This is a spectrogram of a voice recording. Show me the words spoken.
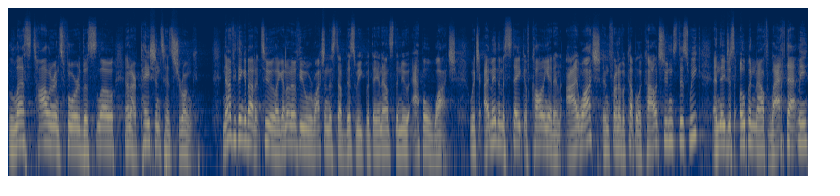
less tolerance for the slow and our patience has shrunk. Now, if you think about it too, like I don't know if you were watching this stuff this week, but they announced the new Apple Watch, which I made the mistake of calling it an iWatch in front of a couple of college students this week, and they just open mouth laughed at me.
